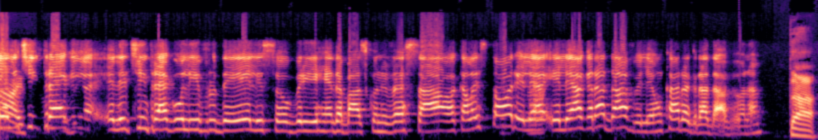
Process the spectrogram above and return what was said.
ele te, entrega, ele te entrega o livro dele sobre renda básica universal, aquela história. Ele é, ele é agradável, ele é um cara agradável, né? Tá.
